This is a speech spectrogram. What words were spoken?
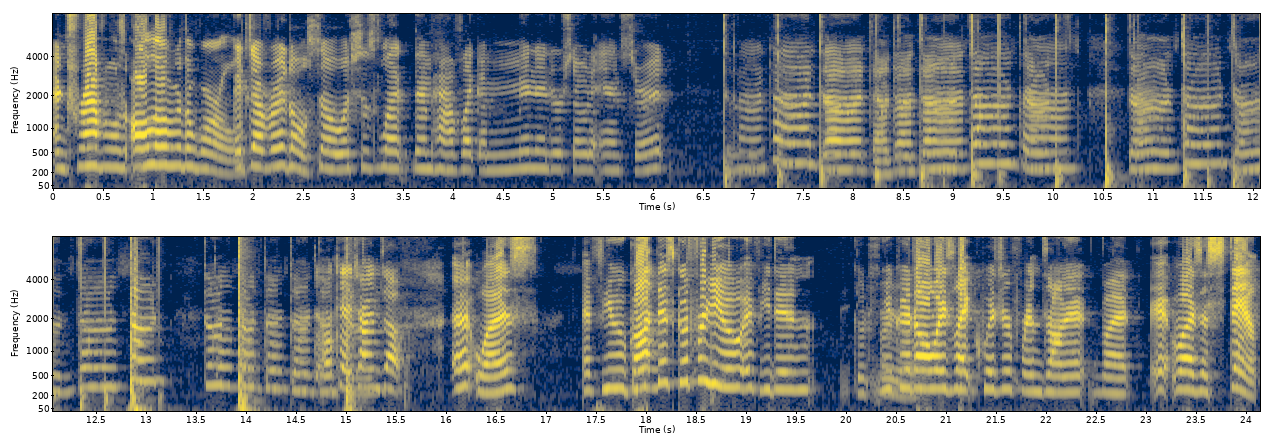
and travels all over the world? It's a riddle, so let's just let them have like a minute or so to answer it. Dun, dun, dun, dun, dun, dun, dun, dun. dun dun dun dun dun dun dun dun dun dun. Okay, time's up. It was. If you got this, good for you. If you didn't, Good for you You could always like quiz your friends on it. But it was a stamp.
